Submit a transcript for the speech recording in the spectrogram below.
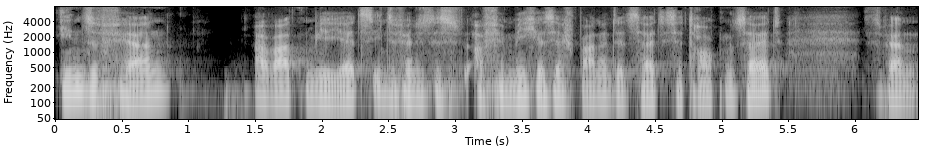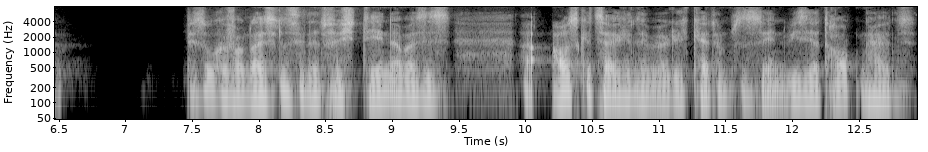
Insofern erwarten wir jetzt, insofern ist es auch für mich eine sehr spannende Zeit, diese Trockenzeit. Das werden Besucher von Neusiedl nicht verstehen, aber es ist eine ausgezeichnete Möglichkeit, um zu sehen, wie die Trockenheit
